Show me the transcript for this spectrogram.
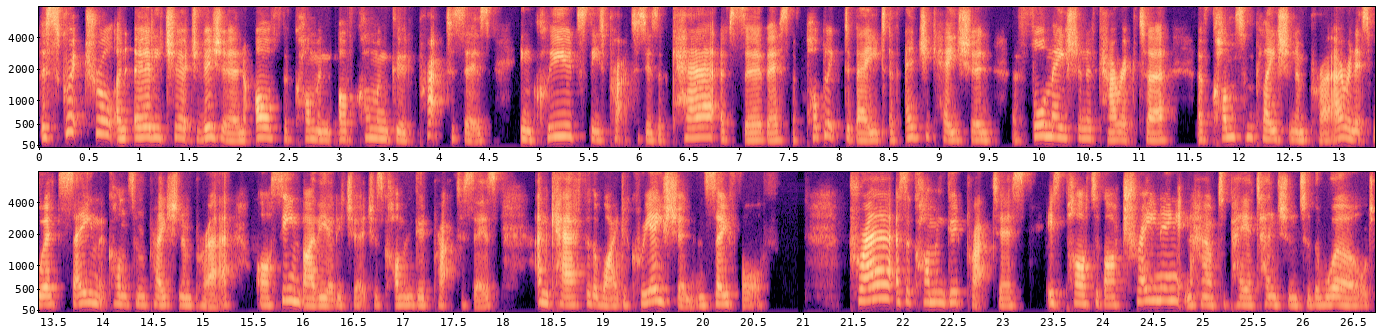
The scriptural and early church vision of the common of common good practices includes these practices of care, of service, of public debate, of education, of formation of character, of contemplation and prayer. And it's worth saying that contemplation and prayer are seen by the early church as common good practices and care for the wider creation and so forth. Prayer as a common good practice is part of our training in how to pay attention to the world,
